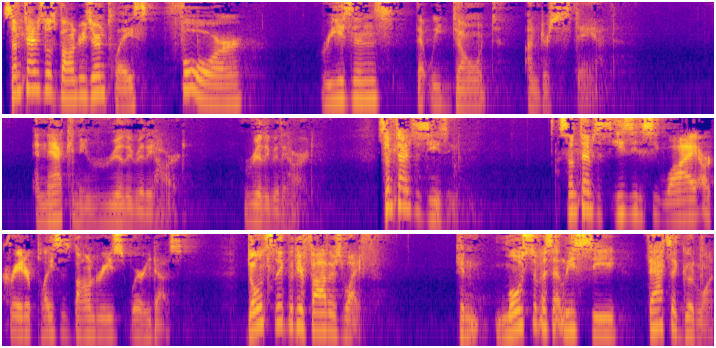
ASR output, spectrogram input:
Sometimes those boundaries are in place for reasons that we don't understand. And that can be really, really hard. Really, really hard. Sometimes it's easy. Sometimes it's easy to see why our creator places boundaries where he does. Don't sleep with your father's wife. Can most of us at least see that's a good one.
